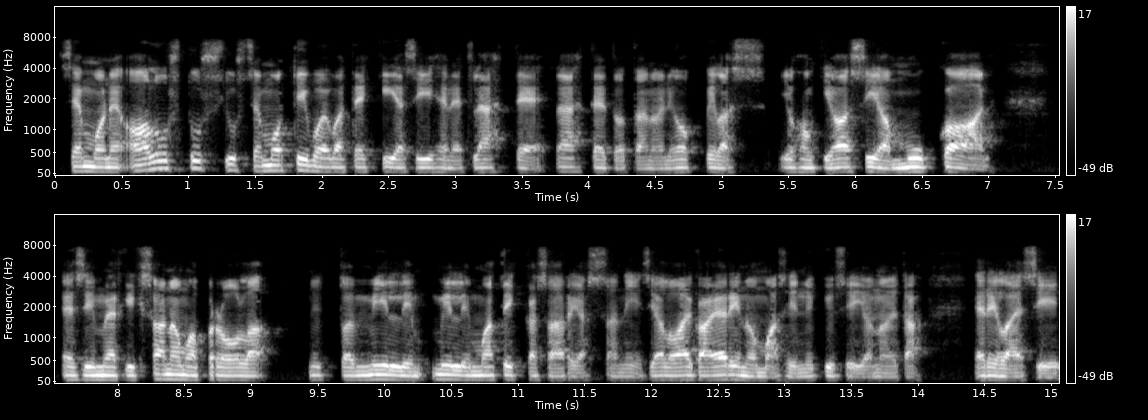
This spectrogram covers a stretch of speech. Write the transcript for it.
semmoinen alustus, just se motivoiva tekijä siihen, että lähtee, lähtee tota noin, oppilas johonkin asian mukaan. Esimerkiksi Sanomaprolla nyt toi Millin, Millin matikkasarjassa, niin siellä on aika erinomaisia nykyisin jo noita erilaisia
